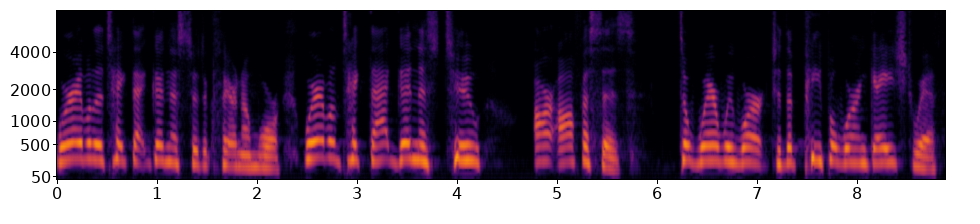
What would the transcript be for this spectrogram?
We're able to take that goodness to Declare No More. We're able to take that goodness to our offices to where we work, to the people we're engaged with.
